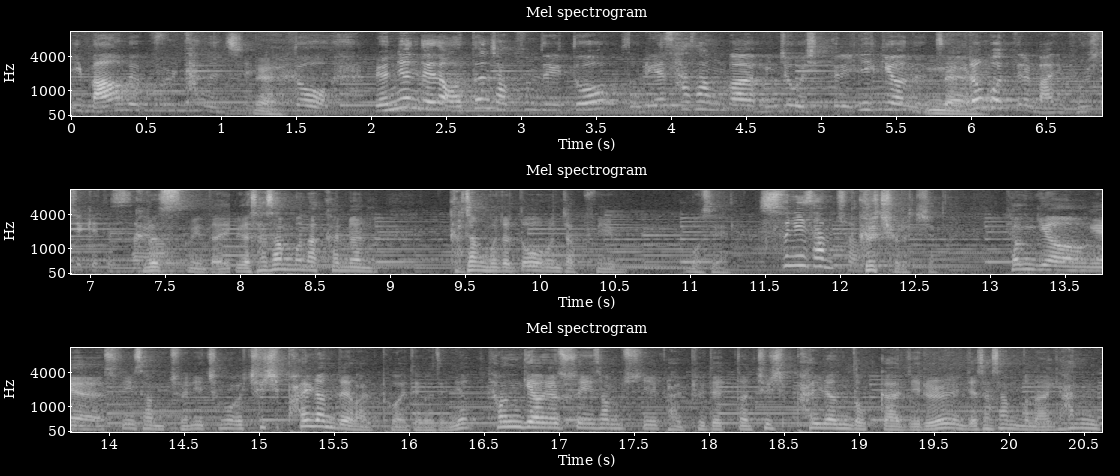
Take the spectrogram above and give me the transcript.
이 마음에 불탔는지 네. 또몇 년대에는 어떤 작품들이 또 우리의 사상과 민족 의식들을 일깨웠는지 네. 이런 것들을 많이 볼 수 있게 됐어요. 그렇습니다. 우리가 사삼 문학하면 가장 먼저 떠오르는 작품이 뭐세요? 순이 삼촌. 그렇죠, 그렇죠. 현경의 순위 삼촌이 1978년도에 발표가 되거든요. 현경의 순위 삼촌이 발표됐던 78년도까지를 이제 사삼문학의 한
